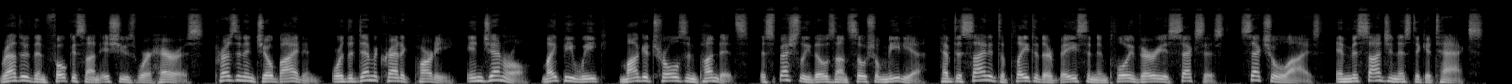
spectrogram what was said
rather than focus on issues where Harris, President Joe Biden, or the Democratic Party, in general, might be weak, MAGA trolls and pundits, especially those on social media, have decided to play to their base and employ various sexist, sexualized, and misogynistic attacks.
